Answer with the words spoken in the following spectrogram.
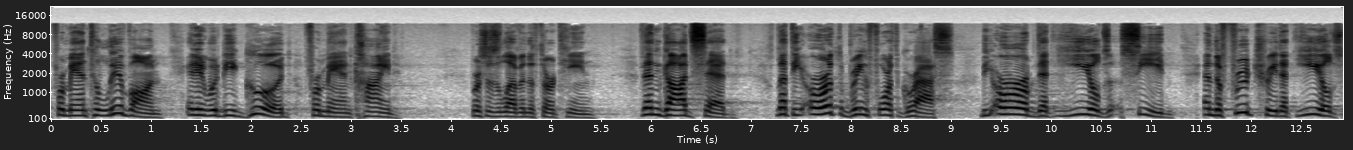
for man to live on, and it would be good for mankind. Verses 11 to 13. Then God said, Let the earth bring forth grass the herb that yields seed, and the fruit tree that yields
